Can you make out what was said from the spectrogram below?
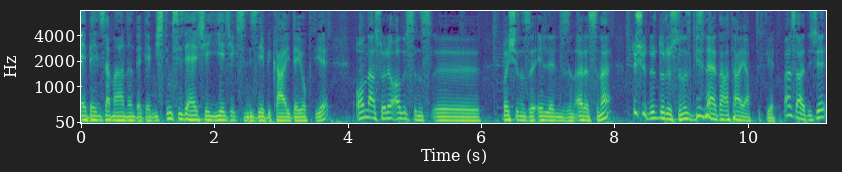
e ben zamanında demiştim size her şeyi yiyeceksiniz diye bir kaide yok diye. Ondan sonra alırsınız e, başınızı ellerinizin arasına düşünür durursunuz biz nerede hata yaptık? diye. Ben sadece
